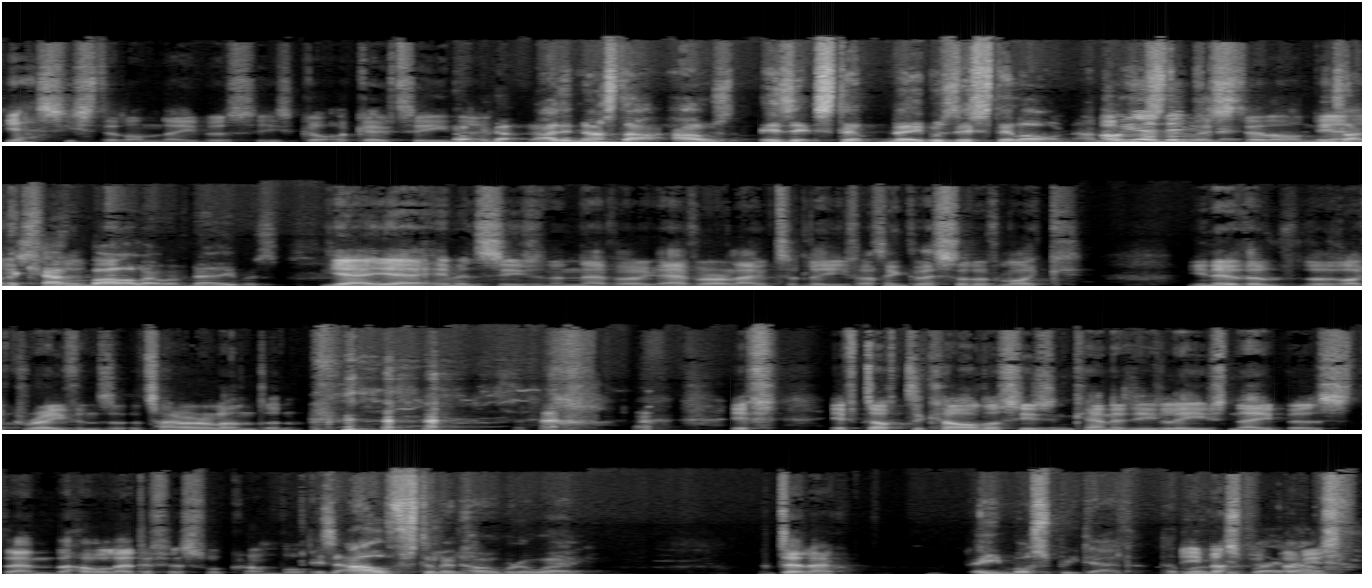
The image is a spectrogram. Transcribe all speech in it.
Yes, he's still on Neighbours. He's got a goatee No, now. no, I didn't ask that. I was. Is it still Neighbours? Is still on? And Oh, yeah, still Neighbours is still on. He's Yeah, like the he's still Ken. Barlow of Neighbours. Yeah, yeah. Him and Susan are never ever allowed to leave. I think they're sort of like, you know, the the like ravens at the Tower of London. if if Dr. Carlos Susan Kennedy leaves Neighbours, then the whole edifice will crumble. Is Alf still in Home and Away? I don't know. He must be dead. He must be. I mean, Alf.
